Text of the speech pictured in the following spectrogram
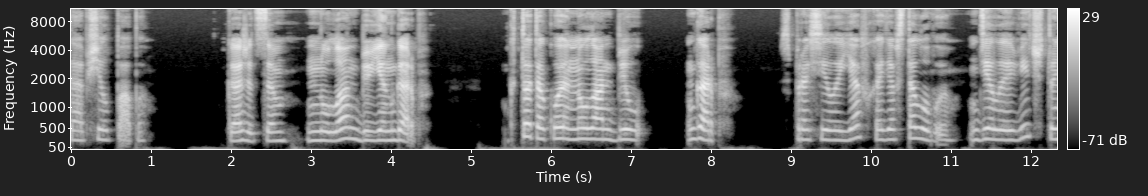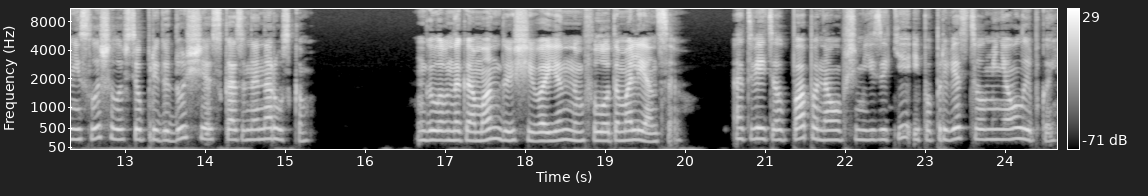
сообщил папа. Кажется, Нулан Бюенгарб. Кто такой Нулан Бюгарб? Спросила я, входя в столовую, делая вид, что не слышала все предыдущее, сказанное на русском. Главнокомандующий военным флотом Альянса. Ответил папа на общем языке и поприветствовал меня улыбкой.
